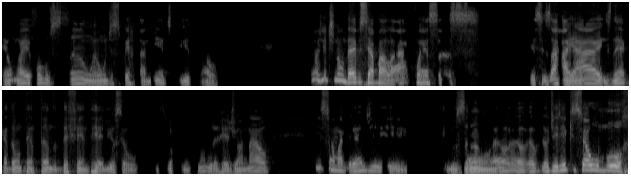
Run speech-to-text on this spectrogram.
É uma evolução, é um despertamento espiritual. Então a gente não deve se abalar com essas, esses arraiais, né? cada um tentando defender ali o seu, a sua cultura regional. Isso é uma grande ilusão. Eu, eu, eu diria que isso é o humor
